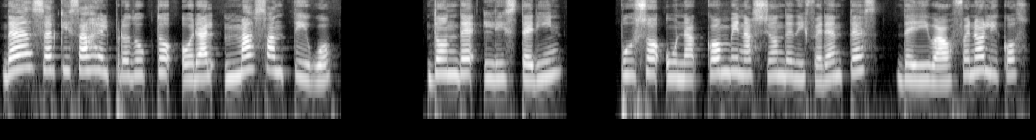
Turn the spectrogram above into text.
Deben ser quizás el producto oral más antiguo donde Listerine puso una combinación de diferentes derivados fenólicos,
